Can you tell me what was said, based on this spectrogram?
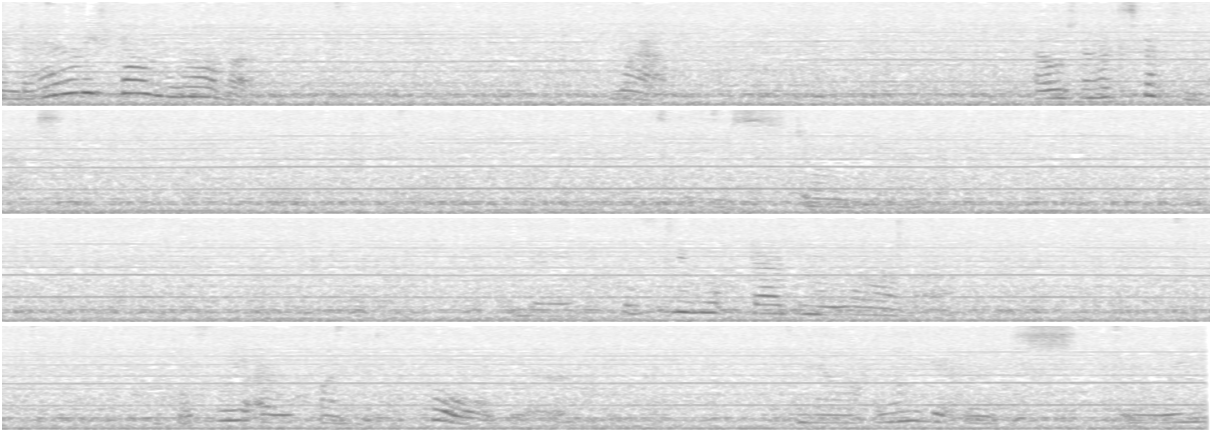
and I already found lava. Wow. I was not expecting that. Let's get some stone here. And I hopefully won't dive in the lava. Hopefully I will find a hole here. Now I want to get like s- three,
